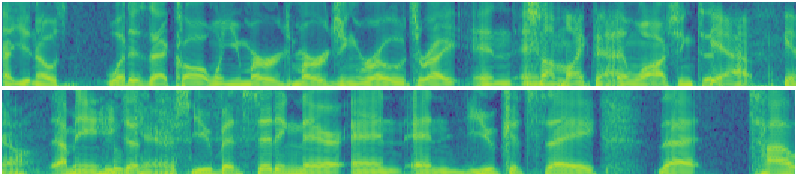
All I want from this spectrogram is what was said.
or you know what is that called when you merge merging roads right in, in Something like that. in Washington. Yeah, you know. I mean, he just cares? you've been sitting there and and you could say that Ty-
